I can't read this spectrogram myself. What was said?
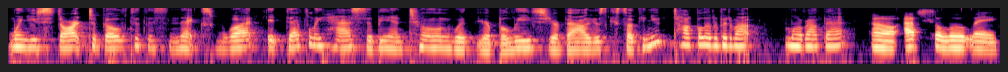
when you start to go to this next what, it definitely has to be in tune with your beliefs, your values. So, can you talk a little bit about more about that? Oh, absolutely.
